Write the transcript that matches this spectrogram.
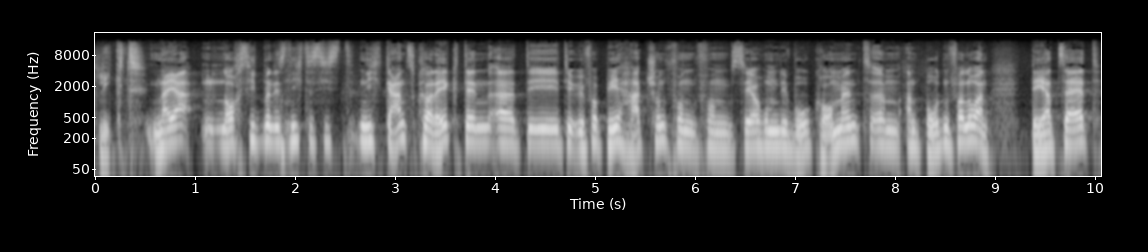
liegt. Naja, noch sieht man es nicht. Das ist nicht ganz korrekt, denn äh, die, die ÖVP hat schon von, von sehr hohem Niveau kommend ähm, an Boden verloren. Derzeit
